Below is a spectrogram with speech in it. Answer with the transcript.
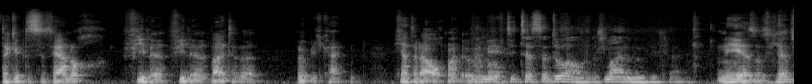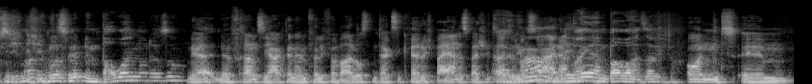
Da gibt es ja noch viele, viele weitere Möglichkeiten. Ich hatte da auch mal Einmal irgendwie. auf die Tastatur hauen, das ist meine Möglichkeit. Nee, also ich, hab, Gab's ich, nicht ich, ich muss mit einem Bauern oder so? ja, eine Franz jagt in einem völlig verwahrlosten Taxi quer durch Bayern, ist beispielsweise noch so ah, einer. nee. Bayern, Bauer, sag ich doch. Und ähm,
